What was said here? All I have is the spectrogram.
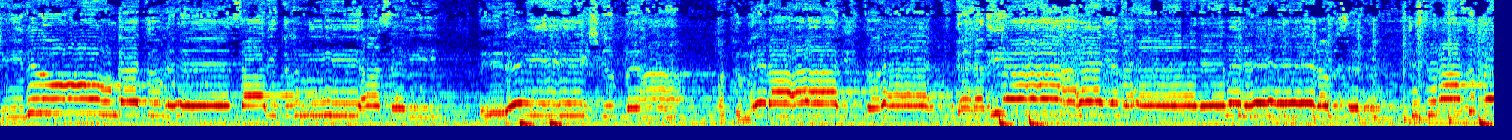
छीन लूँगा तुम्हें सारी दुनिया से ही। तेरे इश्क पे हाँ हक मेरा ही तो है। कह दिया है ये मैंने मेरे रब से। जिस रात पे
